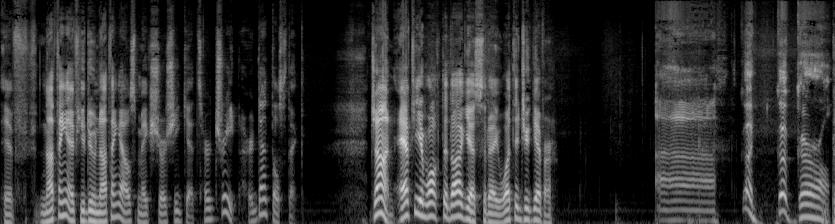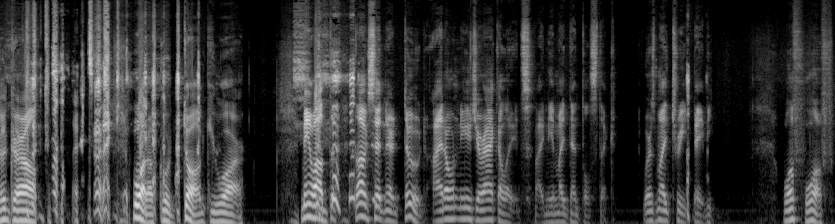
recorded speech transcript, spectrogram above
if nothing, if you do nothing else, make sure she gets her treat, her dental stick. John, after you walked the dog yesterday, what did you give her? Uh, good, good girl. Good girl. I do. what a good dog you are. Meanwhile, the dog's sitting there, dude, I don't need your accolades. I need my dental stick. Where's my treat, baby? Woof woof.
